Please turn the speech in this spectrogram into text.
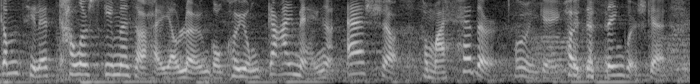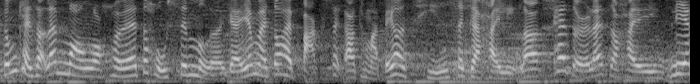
今次咧 colour scheme 咧就係有兩個，佢用街名啊 Asher 同埋 Heather 好容易記去 distinguish 嘅。咁其實咧望落去咧都好 similar 嘅，因為都係白色啊同埋比較淺色嘅系列啦。Heather 咧就係呢一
